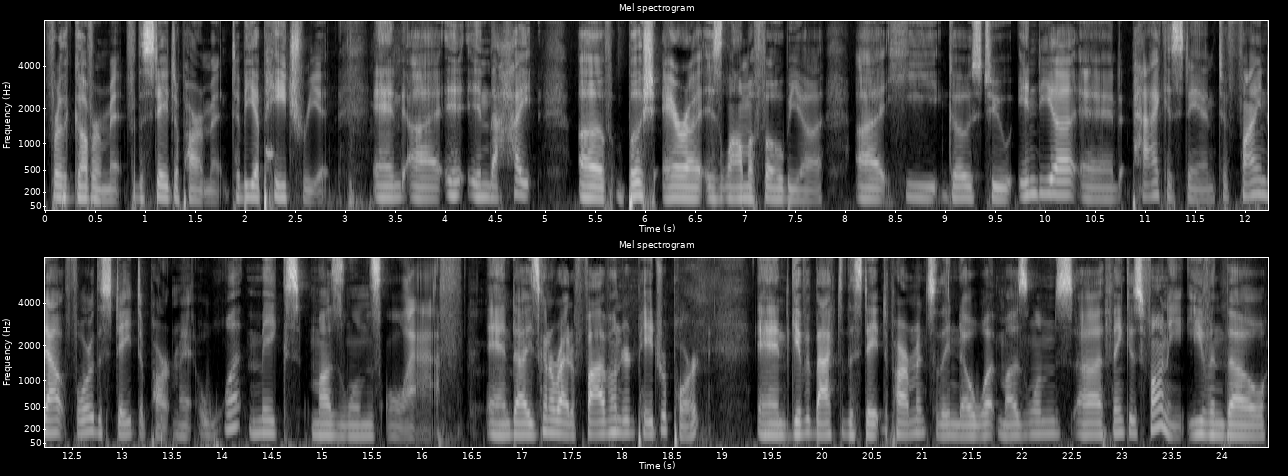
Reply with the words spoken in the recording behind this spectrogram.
for the government, for the State Department, to be a patriot. And uh, in the height of Bush era Islamophobia, uh, he goes to India and Pakistan to find out for the State Department what makes Muslims laugh. And uh, he's going to write a 500 page report and give it back to the State Department so they know what Muslims uh, think is funny, even though,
